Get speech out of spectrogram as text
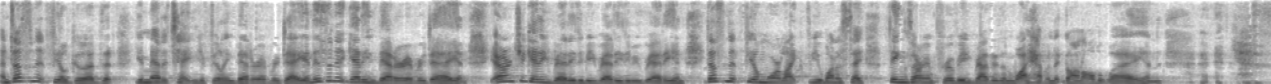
And doesn't it feel good that you meditate and you're feeling better every day? And isn't it getting better every day? And aren't you getting ready to be ready to be ready? And doesn't it feel more like you want to say things are improving rather than why haven't it gone all the way? And yes,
